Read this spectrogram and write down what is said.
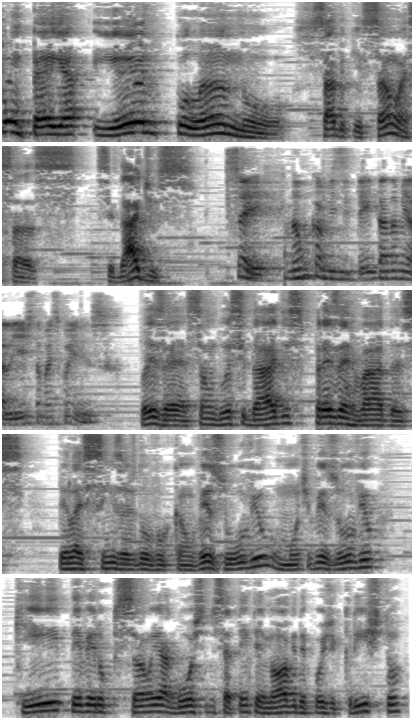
Pompeia e Herculano. Sabe o que são essas cidades? Sei, nunca visitei, tá na minha lista, mas conheço. Pois é, são duas cidades preservadas pelas cinzas do vulcão Vesúvio, o Monte Vesúvio, que teve erupção em agosto de 79 depois de Cristo,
